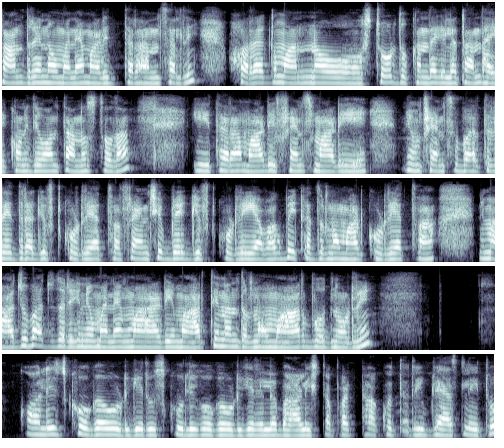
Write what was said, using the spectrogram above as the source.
ಕಾಣಿದ್ರೆ ನಾವು ಮನೆ ಮಾಡಿದ ಥರ ಅನ್ಸಲ್ಲ ರೀ ಹೊರಗೆ ಮಾಡಿ ನಾವು ಸ್ಟೋರ್ ದುಕಾನ್ದಾಗೆಲ್ಲ ತಂದು ಹಾಯ್ಕೊಂಡಿದ್ದೀವಿ ಅಂತ ಅನ್ನಿಸ್ತದ ಈ ಥರ ಮಾಡಿ ಫ್ರೆಂಡ್ಸ್ ಮಾಡಿ ನಿಮ್ಮ ಫ್ರೆಂಡ್ಸ್ ಬರ್ತ್ಡೇ ಇದ್ರೆ ಗಿಫ್ಟ್ ಕೊಡ್ರಿ ಅಥವಾ ಫ್ರೆಂಡ್ಶಿಪ್ ಡೇ ಗಿಫ್ಟ್ ಕೊಡಿರಿ, ಯಾವಾಗ ಬೇಕಾದ್ರೂ ಮಾಡಿಕೊಡ್ರಿ ಅಥವಾ ನಿಮ್ಮ ಆಜು ಬಾಜುದವ್ರಿಗೆ ನೀವು ಮನೆಗೆ ಮಾಡಿ ಮಾರ್ತೀನಿ ನಾವು ಮಾರ್ಬೋದು ನೋಡಿರಿ. ಕಾಲೇಜ್ಗೆ ಹೋಗೋ ಹುಡುಗಿರು ಸ್ಕೂಲಿಗೆ ಹೋಗೋ ಹುಡುಗಿಯರೆಲ್ಲ ಭಾಳ ಇಷ್ಟಪಟ್ಟು ಹಾಕೋತಾರೆ ರೀ ಬ್ರ್ಯಾಸ್ಲೇಟು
